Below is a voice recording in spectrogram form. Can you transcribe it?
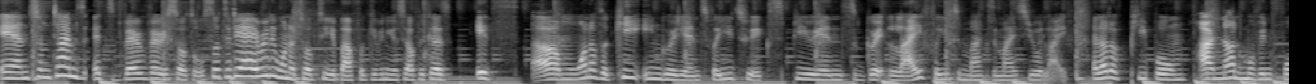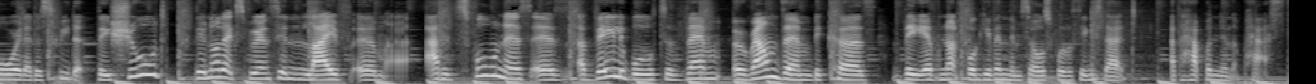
And sometimes it's very, very subtle. So today I really want to talk to you about forgiving yourself because it's um, one of the key ingredients for you to experience great life, for you to maximize your life. A lot of people are not moving forward at the speed that they should. They're not experiencing life um, at its fullness as available to them around them because they have not forgiven themselves for the things that have happened in the past.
